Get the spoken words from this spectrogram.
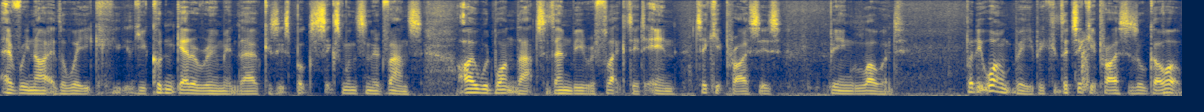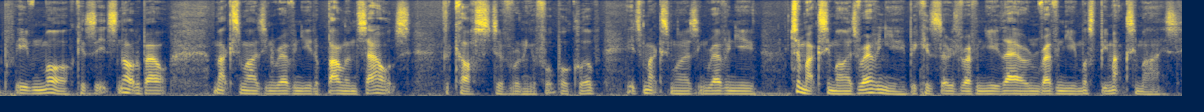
every night of the week. You couldn't get a room in there because it's booked six months in advance. I would want that to then be reflected in ticket prices being lowered. But it won't be because the ticket prices will go up even more because it's not about maximising revenue to balance out the cost of running a football club. It's maximising revenue to maximise revenue because there is revenue there and revenue must be maximised.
